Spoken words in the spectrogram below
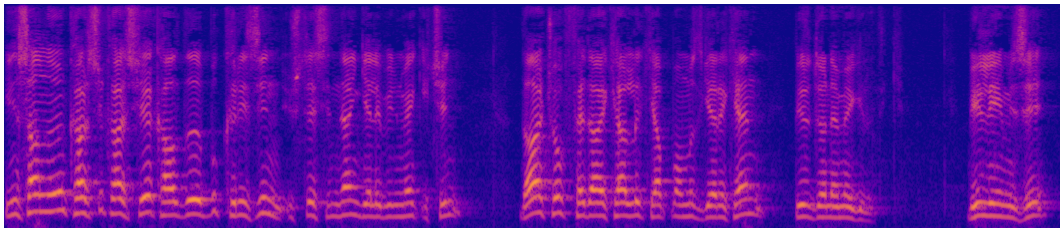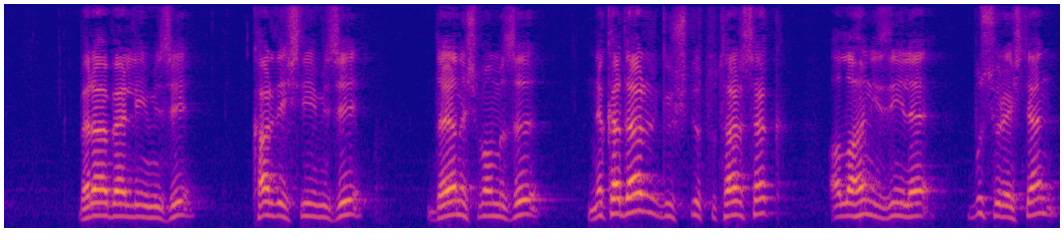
İnsanlığın karşı karşıya kaldığı bu krizin üstesinden gelebilmek için daha çok fedakarlık yapmamız gereken bir döneme girdik. Birliğimizi, beraberliğimizi, kardeşliğimizi, dayanışmamızı ne kadar güçlü tutarsak Allah'ın izniyle bu süreçten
